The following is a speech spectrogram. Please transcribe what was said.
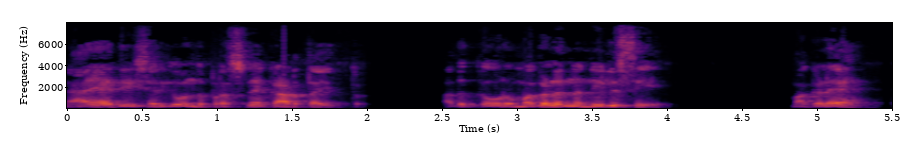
ನ್ಯಾಯಾಧೀಶರಿಗೆ ಒಂದು ಪ್ರಶ್ನೆ ಕಾಡ್ತಾ ಇತ್ತು. ಅದಕ್ಕೆ ಅವರು ಮಗಳನ್ನು ನಿಲ್ಲಿಸಿ, ಮಗಳೇ,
